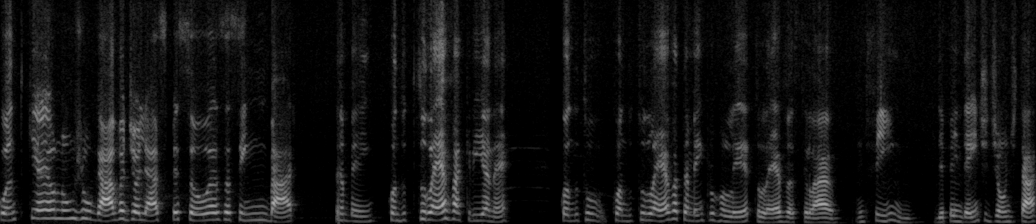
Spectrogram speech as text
quanto que eu não julgava de olhar as pessoas assim em bar também. Quando tu leva a cria, né? Quando tu, quando tu leva também pro rolê, tu leva, sei lá, enfim, dependente de onde tá.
